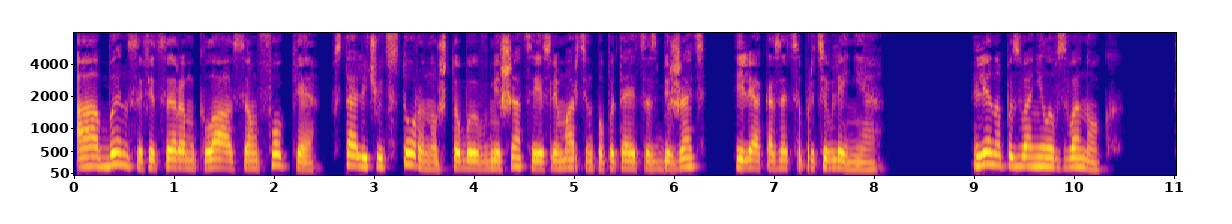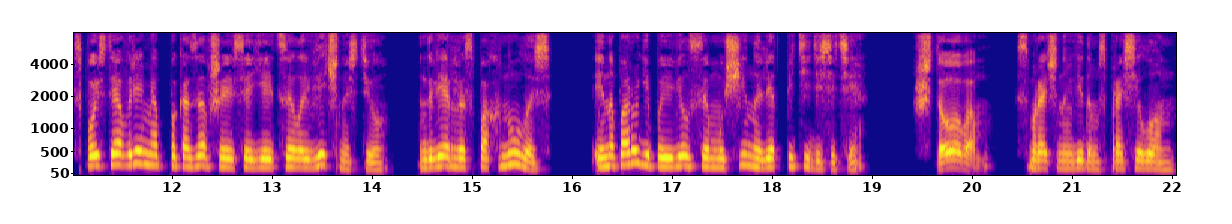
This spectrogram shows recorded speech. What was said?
а Бен с офицером Клаасом Фокке встали чуть в сторону, чтобы вмешаться, если Мартин попытается сбежать или оказать сопротивление. Лена позвонила в звонок. Спустя время, показавшееся ей целой вечностью, Дверь распахнулась, и на пороге появился мужчина лет пятидесяти. «Что вам?» — с мрачным видом спросил он.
